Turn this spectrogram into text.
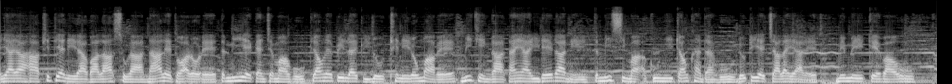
အရာရာဟာဖြစ်ပျက်နေတာပါလားဆိုတာနားလည်သွားတော့တယ်တမီးရဲ့ကံကြမ္မာကိုပြောင်းလဲပေးလိုက်ပြီလို့ထင်နေတော့မှပဲမိခင်ကဒိုင်ယာရီတဲကနေတမီးစီမအကူအညီတောင်းခံတံကိုလုတ်တရက်ကြားလိုက်ရတယ်မေမေကဲပါဦး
